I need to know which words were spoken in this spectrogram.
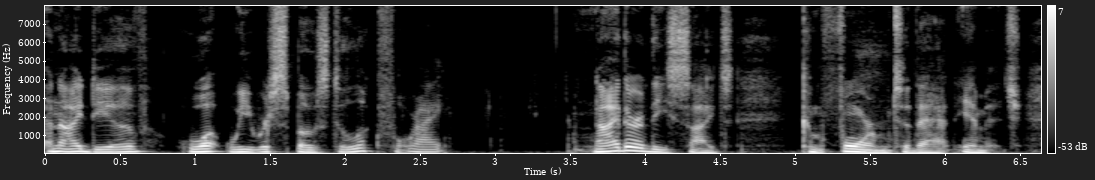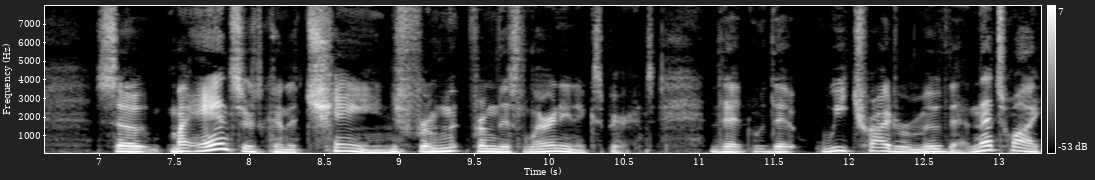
an idea of what we were supposed to look for. Right. Neither of these sites conform to that image. So my answer is going to change from from this learning experience that that we try to remove that, and that's why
